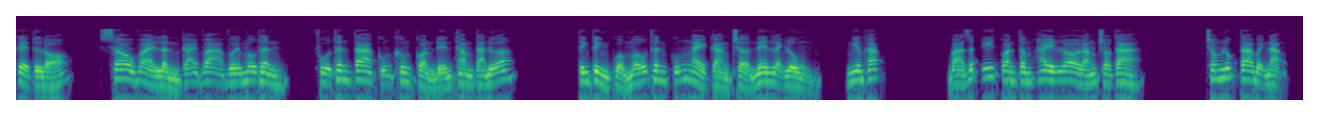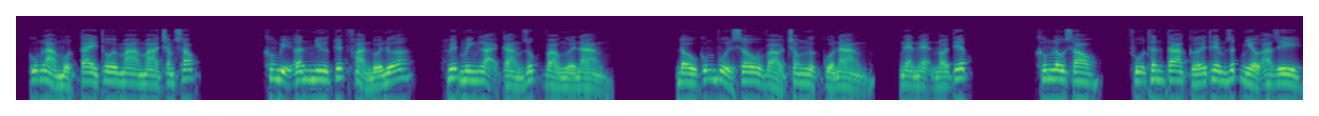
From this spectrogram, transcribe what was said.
Kể từ đó, sau vài lần cãi vã với mẫu thân, phụ thân ta cũng không còn đến thăm ta nữa. Tính tình của mẫu thân cũng ngày càng trở nên lạnh lùng, nghiêm khắc. Bà rất ít quan tâm hay lo lắng cho ta. Trong lúc ta bệnh nặng, cũng là một tay thôi mà mà chăm sóc. Không bị ân như tuyết phản đối nữa, huyết minh lại càng rúc vào người nàng. Đầu cũng vùi sâu vào trong ngực của nàng, nghẹn nghẹn nói tiếp. Không lâu sau, phụ thân ta cưới thêm rất nhiều a-di.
